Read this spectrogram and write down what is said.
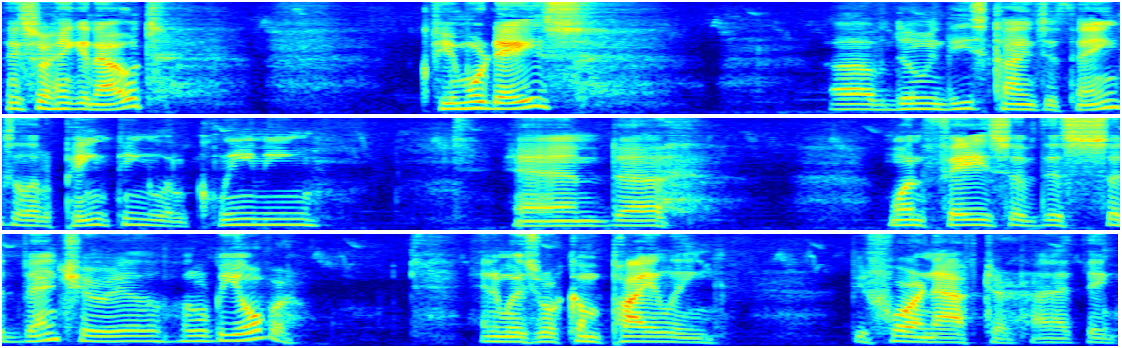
thanks for hanging out. A few more days of doing these kinds of things, a little painting, a little cleaning, and uh, one phase of this adventure, it'll be over anyways, we're compiling before and after. And I think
